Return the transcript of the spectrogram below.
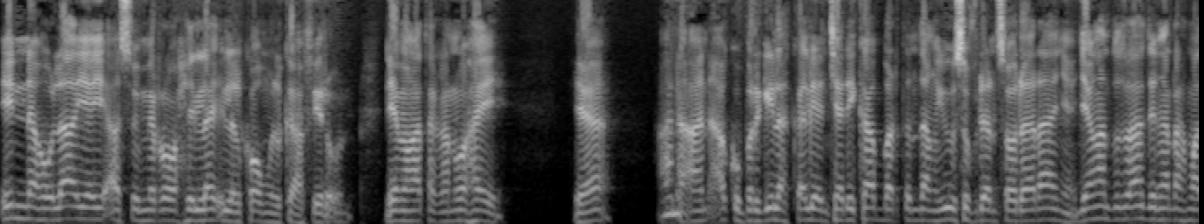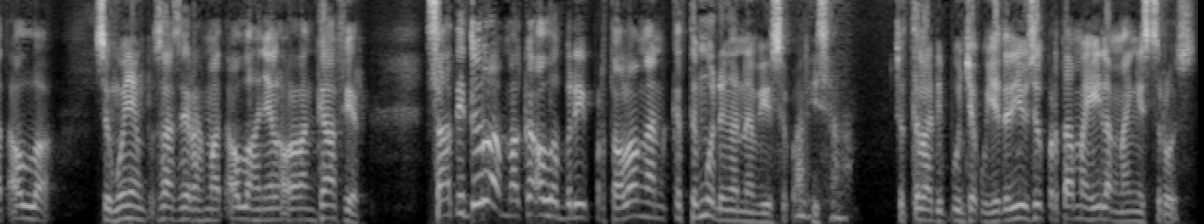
Innahu la yayasu min rauhillah illa al kafirun." Dia mengatakan, "Wahai ya, Anak-anakku pergilah kalian cari kabar tentang Yusuf dan saudaranya. Jangan putus asa dengan rahmat Allah. Sungguhnya yang putus asa rahmat Allah hanyalah orang kafir. Saat itulah maka Allah beri pertolongan ketemu dengan Nabi Yusuf alaihissalam. Setelah di puncak ujian. Jadi Yusuf pertama hilang nangis terus.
